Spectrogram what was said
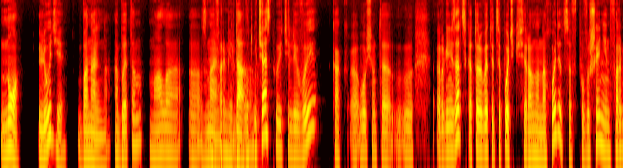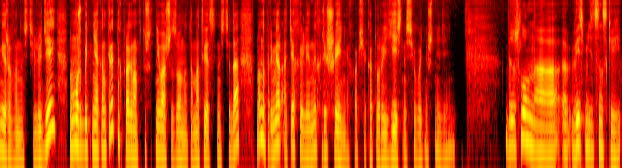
Но люди банально об этом мало э, знают. Да, вот участвуете ли вы как, э, в общем-то, э, организация, которая в этой цепочке все равно находится, в повышении информированности людей, ну, может быть, не о конкретных программах, потому что это не ваша зона там ответственности, да, но, например, о тех или иных решениях вообще, которые есть на сегодняшний день. Безусловно, э, весь медицинский,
